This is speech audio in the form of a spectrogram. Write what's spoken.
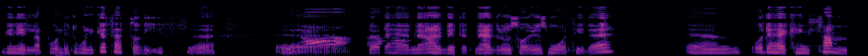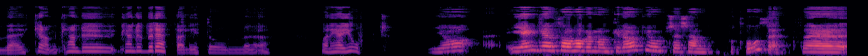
Gunilla, på lite olika sätt och vis. Eh, ja. För det här med arbetet med äldreomsorgens måltider. Ehm, och det här kring samverkan. Kan du, kan du berätta lite om eh, vad ni har gjort? Ja, egentligen så har vi Munkedal gjort sig känd på två sätt eh,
